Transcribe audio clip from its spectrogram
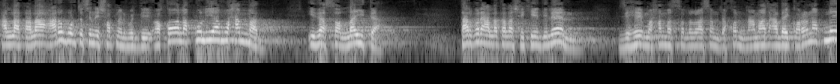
আল্লাহ তালা আরও বলতেছেন এই স্বপ্নের মধ্যে, অকল আকুলিয়া মুহাম্মদ, ইদা সাল্লাইতা। তারপরে আল্লাহ তালা শিখিয়ে দিলেন যে, হে মোহাম্মদ সাল্লাম যখন নামাজ আদায় করেন আপনি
